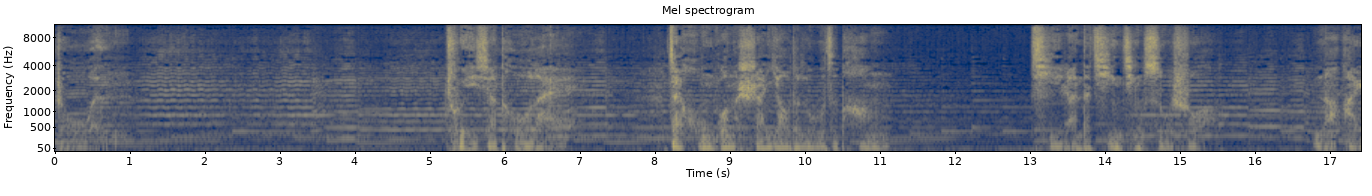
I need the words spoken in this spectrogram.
皱纹，垂下头来，在红光闪耀的炉子旁，凄然的轻轻诉说那爱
